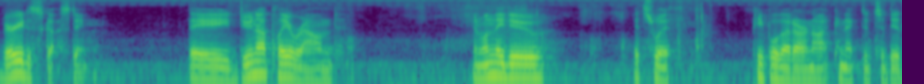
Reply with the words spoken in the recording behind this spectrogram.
very disgusting. They do not play around, and when they do, it's with people that are not connected to the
